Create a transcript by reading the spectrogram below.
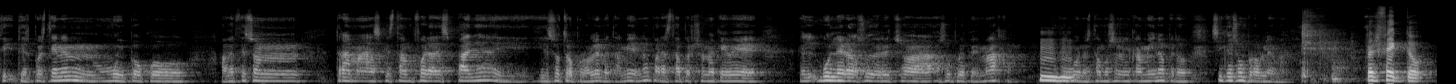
Después tienen muy poco... A veces son tramas que están fuera de España y, es otro problema también, ¿no? Para esta persona que ve el, vulnerado su derecho a, su propia imagen. bueno, estamos en el camino, pero sí que es un problema. Perfecto.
